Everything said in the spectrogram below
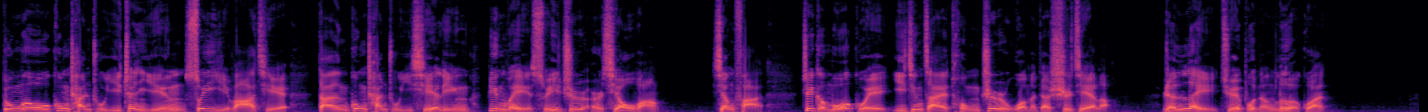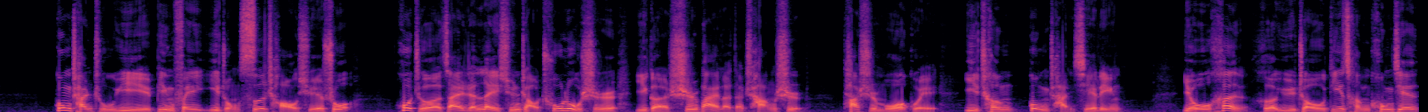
东欧共产主义阵营虽已瓦解，但共产主义邪灵并未随之而消亡。相反，这个魔鬼已经在统治我们的世界了。人类绝不能乐观。共产主义并非一种思潮学说，或者在人类寻找出路时一个失败了的尝试。它是魔鬼，亦称共产邪灵。由恨和宇宙低层空间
